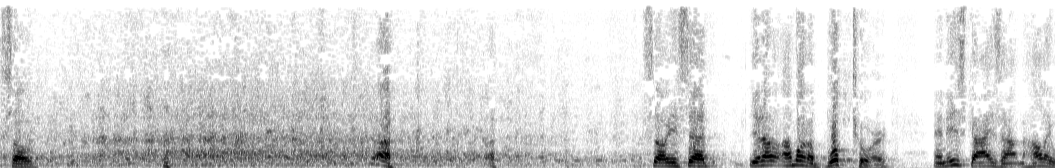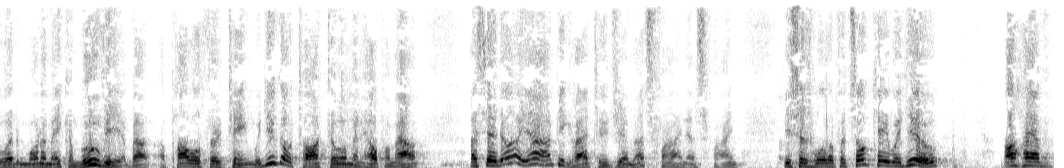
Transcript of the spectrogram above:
so. so he said, you know, I'm on a book tour, and these guys out in Hollywood want to make a movie about Apollo 13. Would you go talk to them and help them out? I said, oh yeah, I'd be glad to, Jim. That's fine. That's fine. He says, well, if it's okay with you, I'll have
